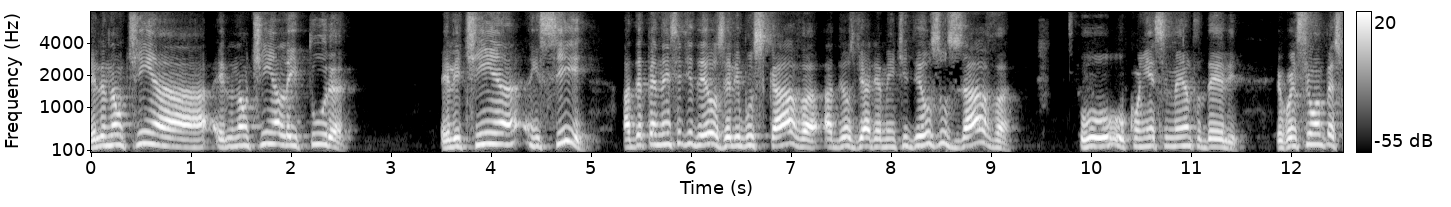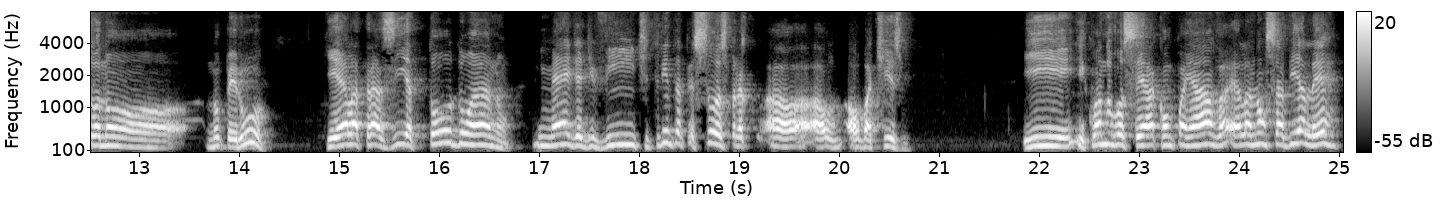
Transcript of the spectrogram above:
ele não tinha, ele não tinha leitura, ele tinha em si a dependência de Deus, ele buscava a Deus diariamente, e Deus usava o, o conhecimento dele. Eu conheci uma pessoa no, no Peru que ela trazia todo ano em média de 20, 30 pessoas para ao, ao, batismo. E, e quando você a acompanhava, ela não sabia ler.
